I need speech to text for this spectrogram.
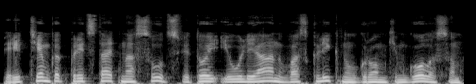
Перед тем, как предстать на суд, святой Иулиан воскликнул громким голосом,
